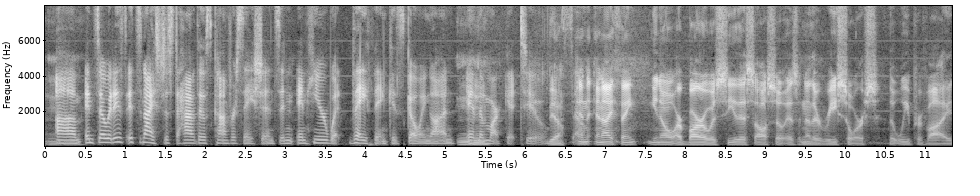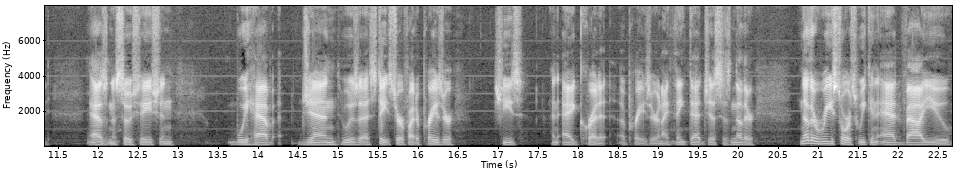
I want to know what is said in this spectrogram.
Mm-hmm. um, and so it is it's nice just to have those conversations and, and hear what they think is going on in the market too Mm-hmm. Yeah. So- And and I think you know our borrowers see this also as another resource that we provide as an association. We have Jen, who is a state certified appraiser. She's an ag credit appraiser, and I think that just is another another resource we can add value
